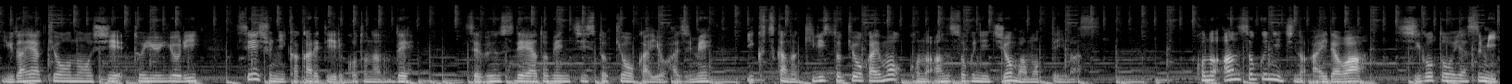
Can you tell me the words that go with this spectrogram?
ユダヤ教の教えというより聖書に書かれていることなので、セブンス・デイ・アドベンチスト教会をはじめ、いくつかのキリスト教会もこの安息日を守っています。この安息日の間は仕事を休み、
